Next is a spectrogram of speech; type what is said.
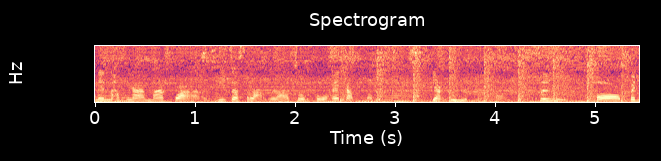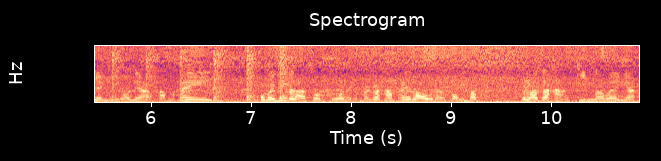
เน้นทำงานมากกว่า ที่จะสละเวลาส่วนตัวให้กับแบบอย่างอื่นนะคะซึ่งพอเป็นอย่างนี้แล้วเนี่ยทำให้พอไม่มีเวลาส่วนตัวเนี่ยมันก็ทำให้เราเนี่ยต้องแบบเวลาจะหากินอะไรเงี้ย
